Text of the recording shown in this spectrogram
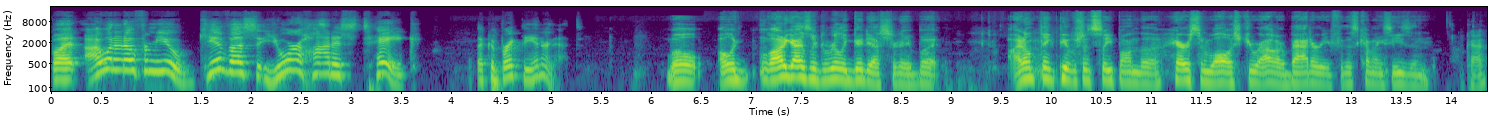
But I want to know from you give us your hottest take that could break the internet. Well, a lot of guys looked really good yesterday, but I don't think people should sleep on the Harrison Wallace Drew Allar battery for this coming season. Okay. I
